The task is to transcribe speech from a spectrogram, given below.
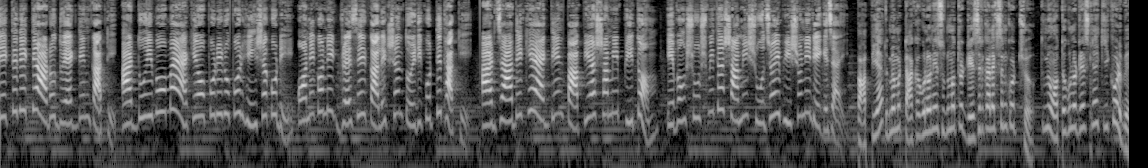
দেখতে দেখতে আরও দু একদিন কাটে। আর দুই বৌমা একে অপরের উপর হিংসা করে অনেক অনেক ড্রেসের কালেকশন তৈরি করতে থাকে। আর যা দেখে একদিন পাপিয়ার স্বামী প্রীতম এবং সুস্মিতার স্বামী সুজয় ভীষণই রেগে যায়। পাপিয়া তুমি আমার টাকাগুলো নিয়ে শুধুমাত্র ড্রেসের কালেকশন করছ? তুমি অতগুলো ড্রেস নিয়ে কি করবে?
